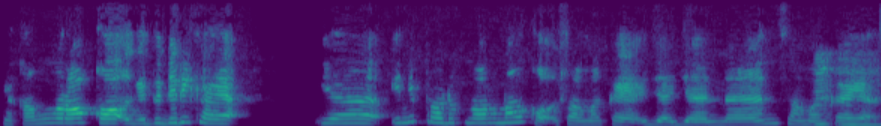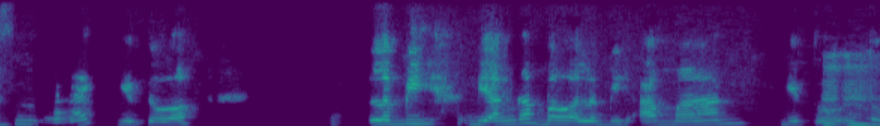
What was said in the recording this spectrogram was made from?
ya kamu rokok gitu. Jadi kayak ya ini produk normal kok sama kayak jajanan sama mm -hmm. kayak snack gitu loh. Lebih dianggap bahwa lebih aman gitu. Mm -hmm. Itu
